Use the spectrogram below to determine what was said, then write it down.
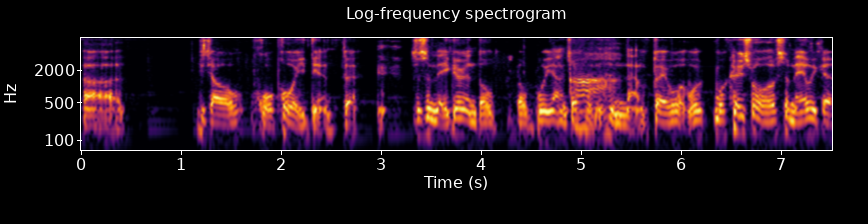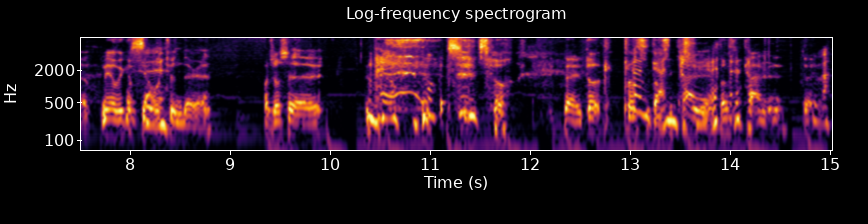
呃。比较活泼一点，对，就是每个人都都不一样，就很很难。Oh. 对我我我可以说我是没有一个没有一个标准的人，我就是 没有 就对，都都是都是看人，都是看人，对吧？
